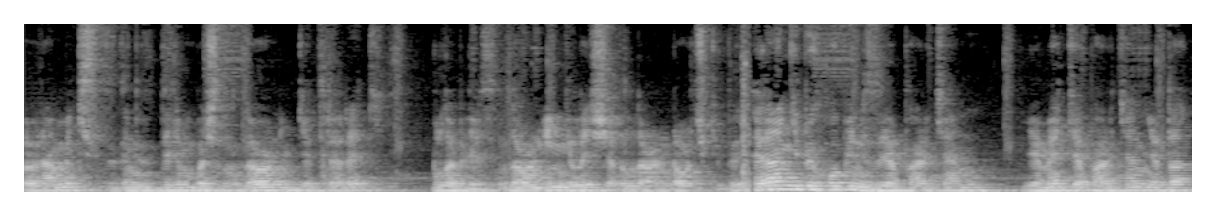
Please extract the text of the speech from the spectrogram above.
öğrenmek istediğiniz dilin başına learning getirerek bulabilirsiniz. Learn English ya da Learn Deutsch gibi. Herhangi bir hobinizi yaparken, yemek yaparken ya da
